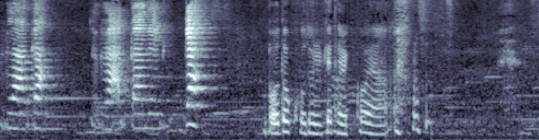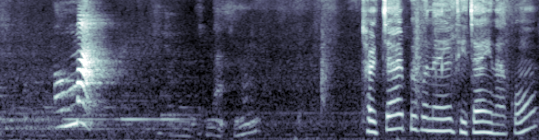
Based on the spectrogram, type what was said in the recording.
여기 아가 여기 아가 그런데 너도 곧 울게 될 거야. 엄마. 절제할 부분을 디자인하고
